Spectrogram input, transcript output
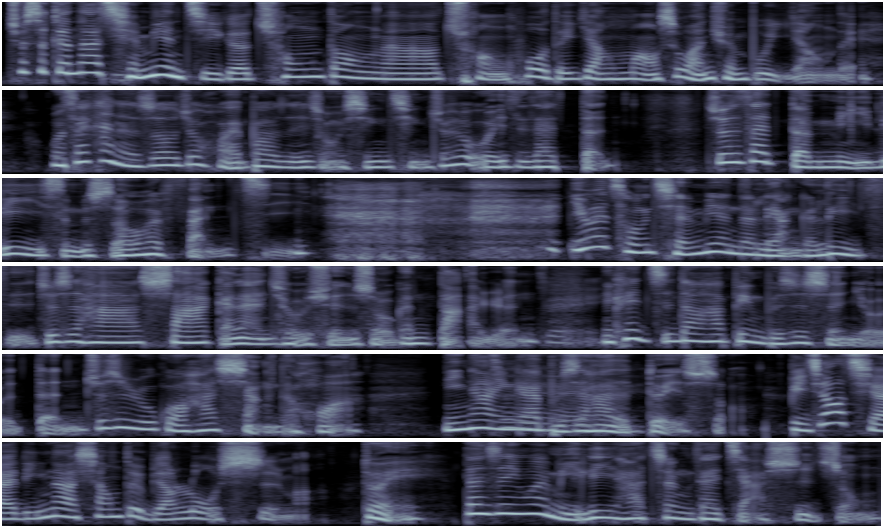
就是跟他前面几个冲动啊、闯祸的样貌是完全不一样的。我在看的时候就怀抱着一种心情，就是我一直在等，就是在等米粒什么时候会反击。因为从前面的两个例子，就是他杀橄榄球选手跟打人，对，你可以知道他并不是省油的灯。就是如果他想的话，妮娜应该不是他的对手。比较起来，妮娜相对比较弱势嘛。对，但是因为米莉她正在假释中。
